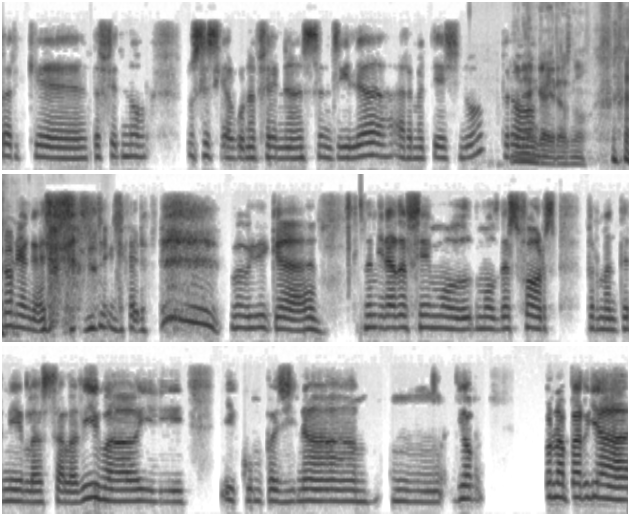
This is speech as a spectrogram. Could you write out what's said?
perquè, de fet, no, no sé si hi ha alguna feina senzilla ara mateix, no? Però... No n'hi ha gaires, no. No n'hi ha gaires, no n'hi ha gaires. Vull dir que de mirar de fer molt, molt d'esforç per mantenir la sala viva i, i compaginar... Mm, jo, per una part, hi ha,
